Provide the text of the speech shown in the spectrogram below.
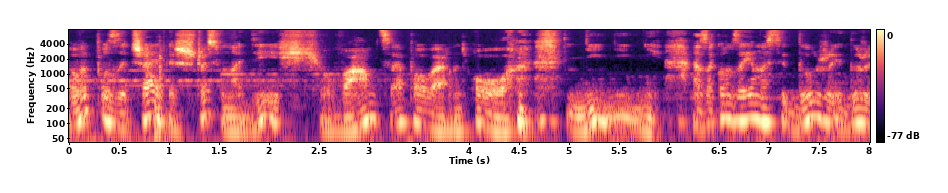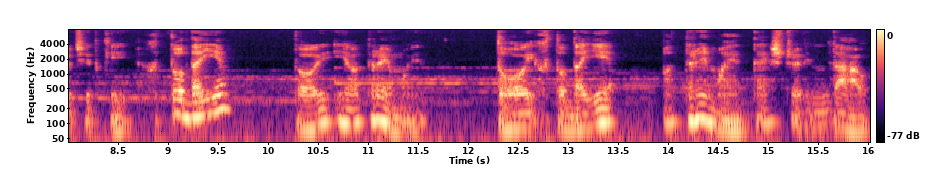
Ви позичаєте щось в надії, що вам це повернуть. О, ні, ні, ні. А закон взаємності дуже і дуже чіткий. Хто дає, той і отримує. Той, хто дає, отримає те, що він дав,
